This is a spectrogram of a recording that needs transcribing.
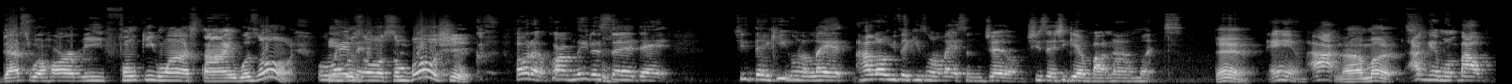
that's what Harvey Funky Weinstein was on. Well, he was on some bullshit. Hold up, Carmelita said that she think he gonna last. How long you think he's gonna last in jail? She said she gave him about nine months. Damn, Damn, I nine months, I give him about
